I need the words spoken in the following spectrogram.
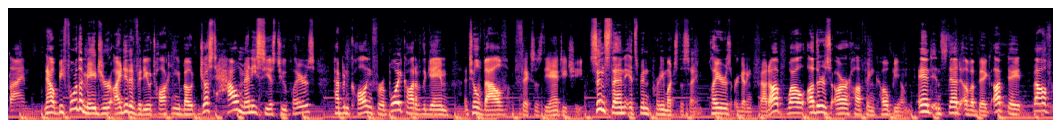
time. Now, before the major, I did a video talking about just how many CS2 players have been calling for a boycott of the game until Valve fixes the anti-cheat. Since then, it's been pretty much the same. Players are getting fed up, while others are huffing copium. And instead of a big update, Valve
